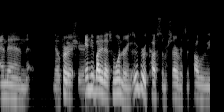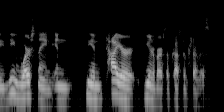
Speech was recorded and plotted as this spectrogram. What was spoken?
And then No for picture. anybody that's wondering, Uber customer service is probably the worst thing in the entire universe of customer service.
